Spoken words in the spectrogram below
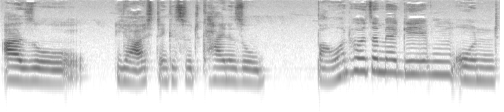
Also, ja, ich denke, es wird keine so Bauernhäuser mehr geben und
